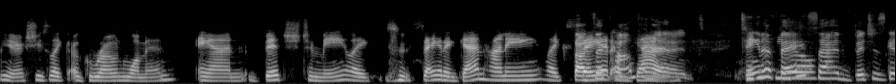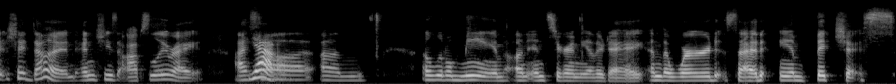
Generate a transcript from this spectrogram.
you know, she's like a grown woman. And bitch to me, like, say it again, honey. Like, That's say a it again. compliment. Tina Thank Fey you. said bitches get shit done, and she's absolutely right. I Yeah. saw um, a little meme on Instagram the other day, and the word said ambitious.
